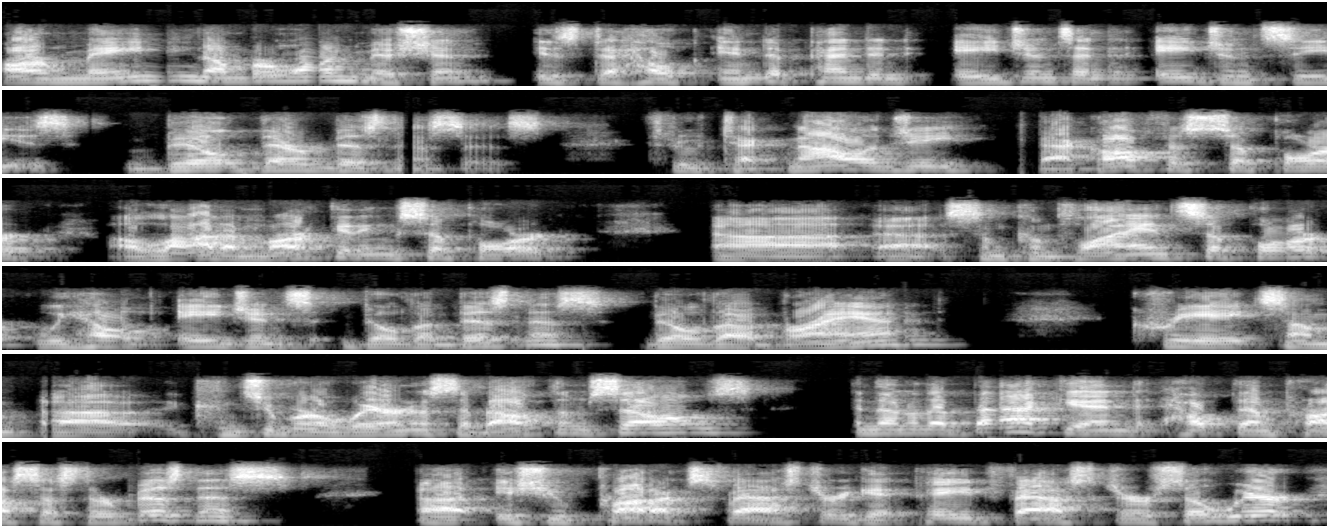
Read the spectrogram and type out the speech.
Our main number one mission is to help independent agents and agencies build their businesses through technology, back office support, a lot of marketing support, uh, uh, some compliance support. We help agents build a business, build a brand, create some uh, consumer awareness about themselves, and then on the back end, help them process their business uh, issue products faster, get paid faster. So we're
